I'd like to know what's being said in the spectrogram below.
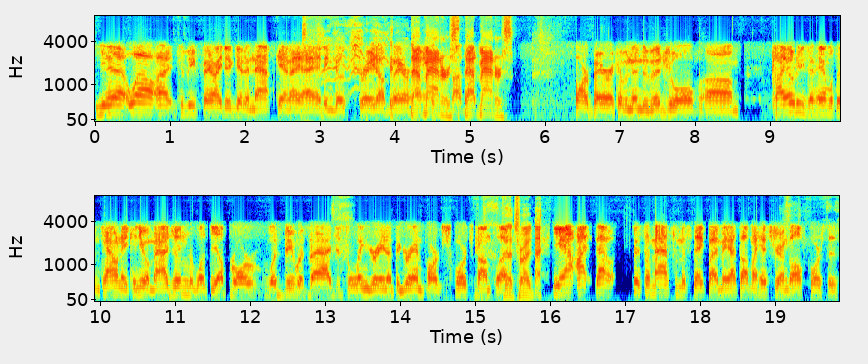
Yeah, well, uh, to be fair, I did get a napkin. I, I didn't go straight up bare. That matters. Not That matters. barbaric of an individual. Um, coyotes in Hamilton County. Can you imagine what the uproar would be with that? Just lingering at the Grand Park Sports Complex. That's right. Yeah, I, that just a massive mistake by me. I thought my history on golf courses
